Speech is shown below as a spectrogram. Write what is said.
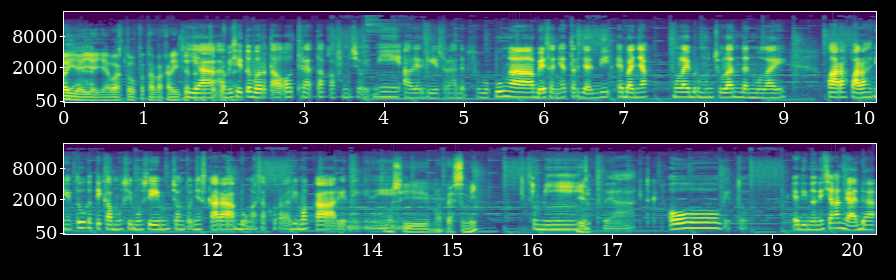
Oh iya iya iya waktu pertama kali datang Iya, Jepang. habis itu baru tahu oh ternyata kafung show ini alergi terhadap serbuk bunga. Biasanya terjadi eh banyak mulai bermunculan dan mulai parah-parahnya itu ketika musim-musim. Contohnya sekarang bunga sakura lagi mekar gini-gini. musim apa ya, semi? semi Iya. gitu ya gitu, gitu oh gitu ya di Indonesia kan nggak ada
